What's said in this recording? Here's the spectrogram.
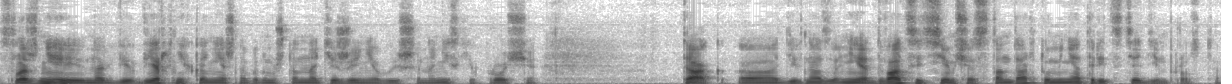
сложнее на верхних, конечно, потому что натяжение выше, на низких проще. Так, 19, а, нет, 27 сейчас стандарт, у меня 31 просто.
